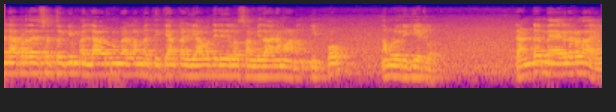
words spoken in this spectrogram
എല്ലാ പ്രദേശത്തേക്കും എല്ലാവർക്കും വെള്ളം എത്തിക്കാൻ കഴിയാവുന്ന രീതിയിലുള്ള സംവിധാനമാണ് ഇപ്പോൾ നമ്മൾ ഒരുക്കിയിട്ടുള്ളത്. രണ്ട് മേഖലകളായി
